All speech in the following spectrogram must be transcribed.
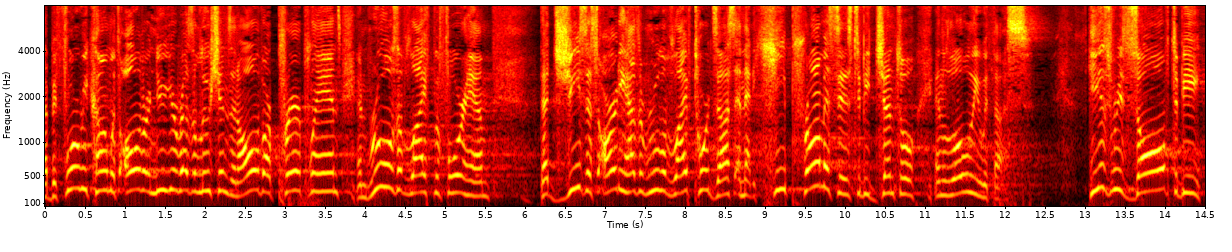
That before we come with all of our New Year resolutions and all of our prayer plans and rules of life before Him, that Jesus already has a rule of life towards us and that He promises to be gentle and lowly with us. He is resolved to be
